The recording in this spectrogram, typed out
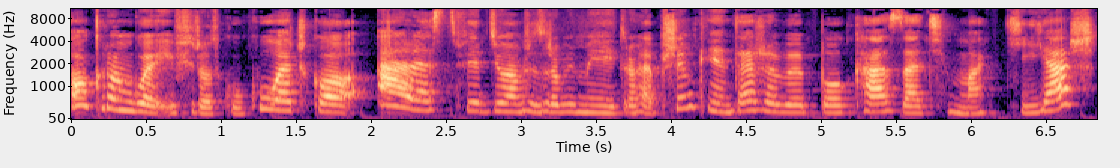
okrągłe i w środku kółeczko, ale stwierdziłam, że zrobimy jej trochę przymknięte, żeby pokazać makijaż.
